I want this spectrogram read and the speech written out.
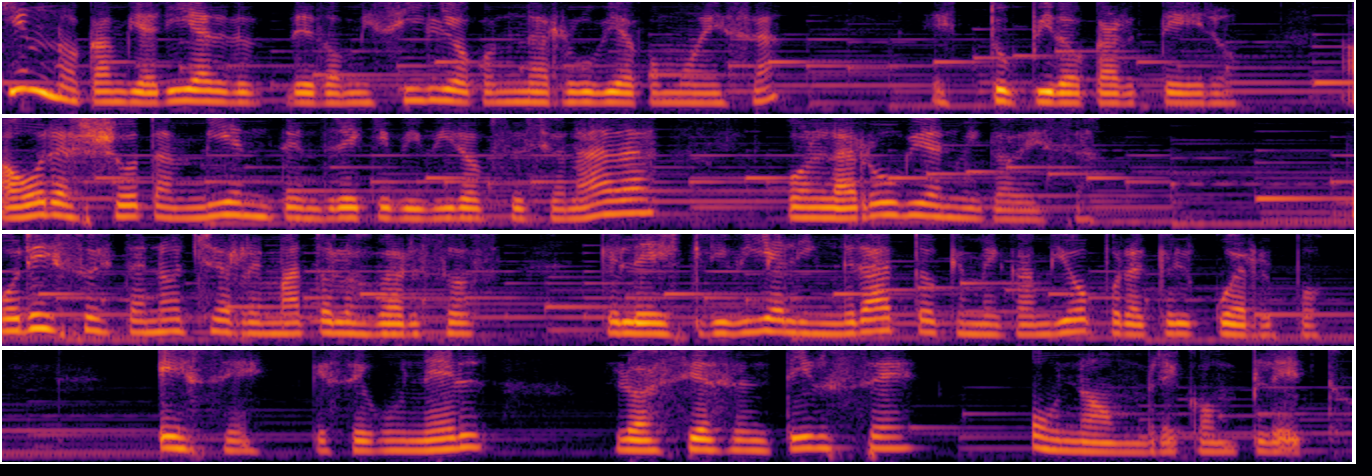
¿Quién no cambiaría de, de domicilio con una rubia como esa? Estúpido cartero ahora yo también tendré que vivir obsesionada con la rubia en mi cabeza. Por eso esta noche remato los versos que le escribí al ingrato que me cambió por aquel cuerpo, ese que según él lo hacía sentirse un hombre completo.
